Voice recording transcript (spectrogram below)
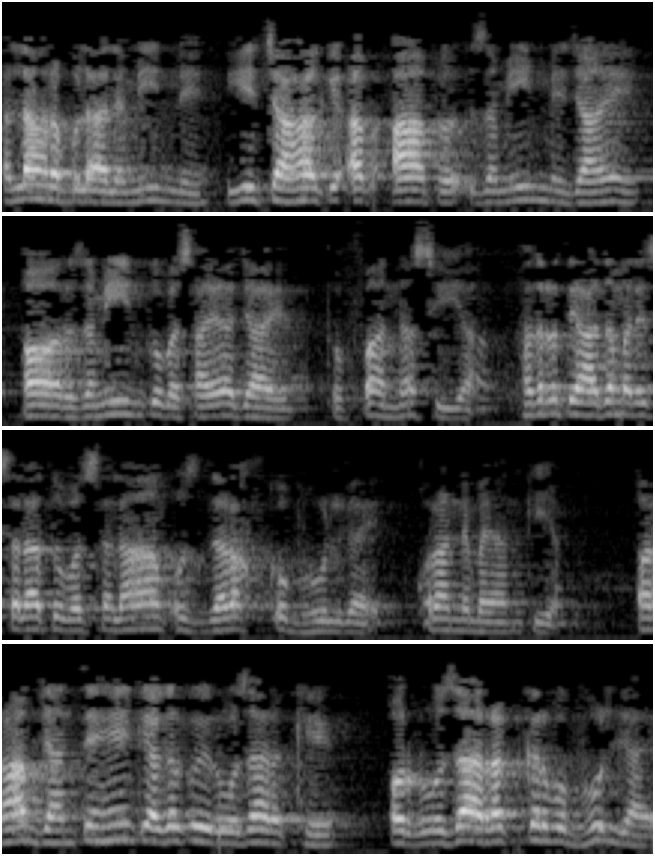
اللہ رب العالمین نے یہ چاہا کہ اب آپ زمین میں جائیں اور زمین کو بسایا جائے تو فن سیا حضرت آدم علیہ السلاۃ وسلام اس درخت کو بھول گئے۔ قرآن نے بیان کیا۔ اور آپ جانتے ہیں کہ اگر کوئی روزہ رکھے اور روزہ رکھ کر وہ بھول جائے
